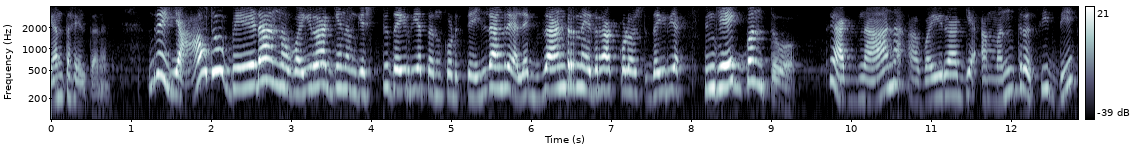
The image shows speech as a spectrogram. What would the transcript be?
ಅಂತ ಹೇಳ್ತಾನೆ. ಅಂದ್ರೆ ಯಾವುದು ಬೇಡ ಅನ್ನೋ ವೈರಾಗ್ಯ ನಮ್ಗೆ ಎಷ್ಟು ಧೈರ್ಯ ತಂದ್ಕೊಡುತ್ತೆ? ಇಲ್ಲ ಅಂದ್ರೆ ಅಲೆಕ್ಸಾಂಡರ್ನ ಎದುರು ಹಾಕೊಳ್ಳೋ ಅಷ್ಟು ಧೈರ್ಯ ನಿಮ್ಗೆ ಹೇಗ್ ಬಂತು? ಆ ಜ್ಞಾನ, ಆ ವೈರಾಗ್ಯ, ಆ ಮಂತ್ರ ಸಿದ್ಧಿ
